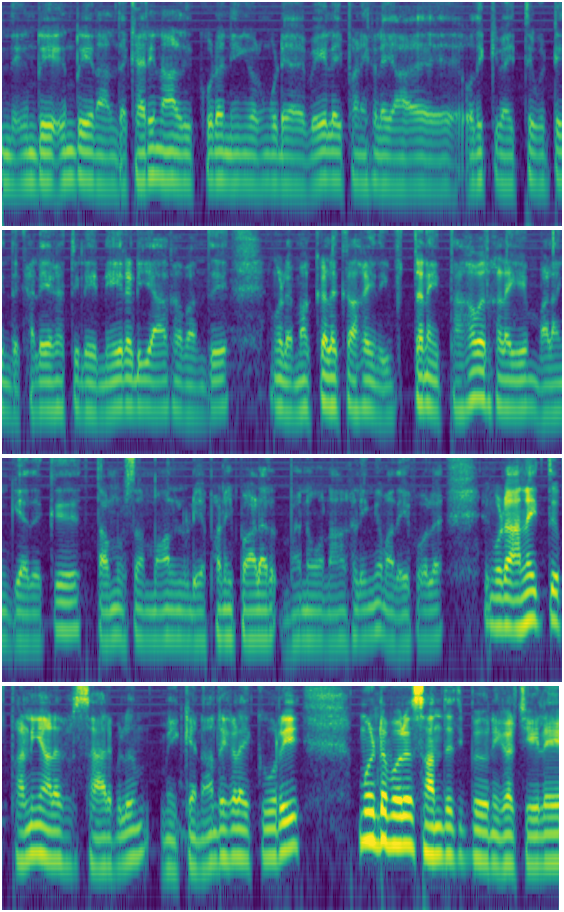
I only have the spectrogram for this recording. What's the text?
இந்த இன்றைய இன்றைய நாள் இந்த கரிநாளில் கூட நீங்கள் உங்களுடைய வேலை பணிகளை ஒதுக்கி வைத்துவிட்டு இந்த கலையகத்திலே நேரடியாக வந்து உங்களுடைய மக்களுக்காக இந்த இத்தனை தகவல்களையும் வழங்கியதுக்கு தமிழ் சம்மானுடைய பணிப்பாளர் மனோ நாகலிங்கம் அதே போல் எங்களுடைய அனைத்து பணியாளர்கள் சார்பிலும் மிக்க நன்றிகளை கூறி மீண்டும் ஒரு சந்திப்பு நிகழ்ச்சியிலே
